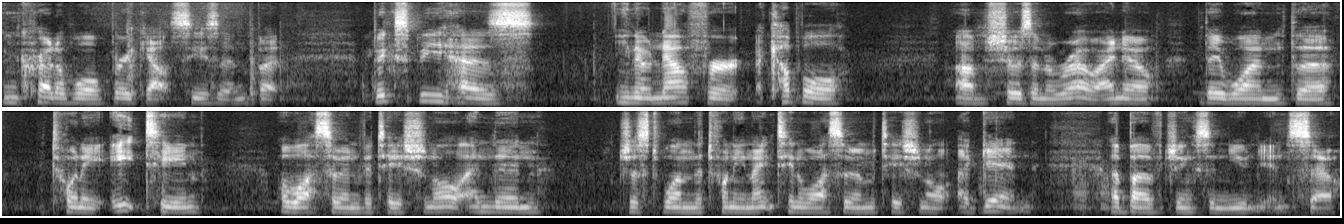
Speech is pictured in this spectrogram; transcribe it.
incredible breakout season, but Bixby has, you know, now for a couple um, shows in a row, I know they won the 2018 Owasso Invitational and then just won the 2019 Owasso Invitational again above Jinx and Union. So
